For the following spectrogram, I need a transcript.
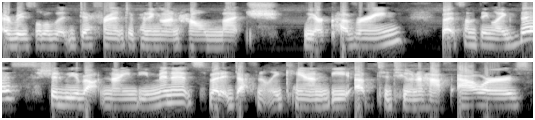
Everybody's a little bit different depending on how much we are covering but something like this should be about 90 minutes, but it definitely can be up to two and a half hours.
